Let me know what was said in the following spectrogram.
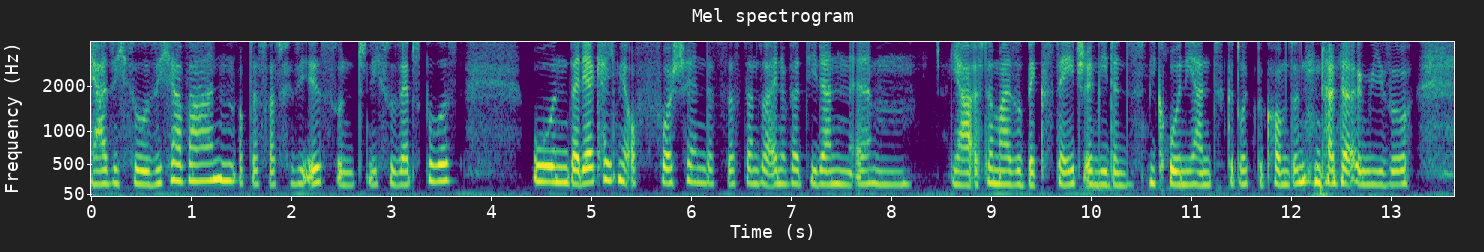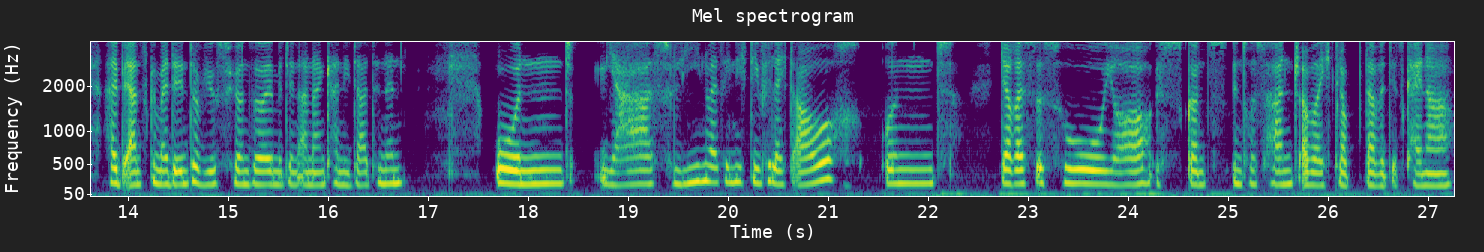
ja, sich so sicher waren, ob das was für sie ist und nicht so selbstbewusst. Und bei der kann ich mir auch vorstellen, dass das dann so eine wird, die dann, ähm, ja, öfter mal so backstage irgendwie dann das Mikro in die Hand gedrückt bekommt und dann da irgendwie so halb ernst gemeinte Interviews führen soll mit den anderen Kandidatinnen. Und ja, Solin weiß ich nicht, die vielleicht auch. Und der Rest ist so, ja, ist ganz interessant, aber ich glaube, da wird jetzt keiner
